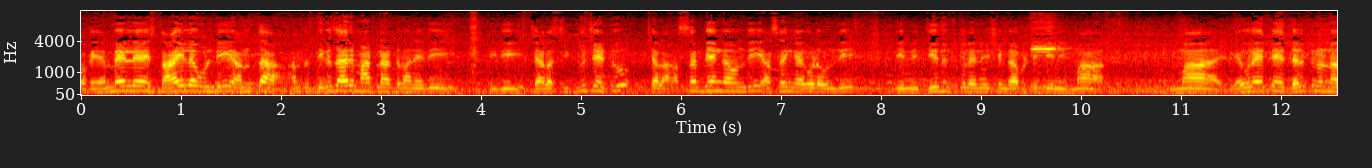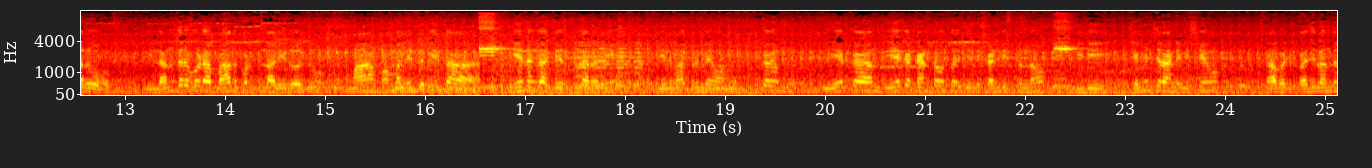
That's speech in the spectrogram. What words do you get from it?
ఒక ఎమ్మెల్యే స్థాయిలో ఉండి అంత అంత దిగజారి మాట్లాడడం అనేది ఇది చాలా సిగ్గుచేటు చాలా అసభ్యంగా ఉంది అసహ్యంగా కూడా ఉంది. దీన్ని జీర్ణించుకోలేని విషయం కాబట్టి దీన్ని మా మా ఎవరైతే దళితులు ఉన్నారో వీళ్ళందరూ కూడా బాధపడుతున్నారు ఈరోజు. మా మమ్మల్ని ఎందుకు ఇంత హీనంగా చేస్తున్నారని దీన్ని మాత్రం మేము ముక్క ఏక ఏక కంఠంతో దీన్ని ఖండిస్తున్నాం. ఇది క్షమించరాని విషయం. కాబట్టి ప్రజలందరూ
